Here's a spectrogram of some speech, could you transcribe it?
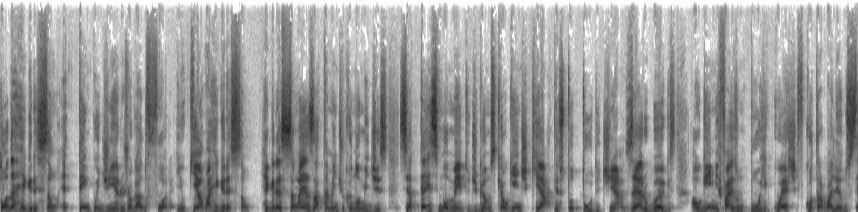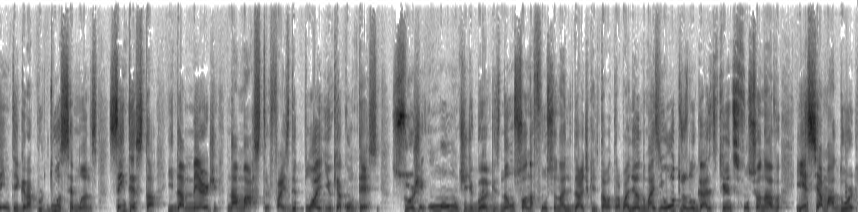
Toda regressão é tempo e dinheiro jogado fora. E o que é uma regressão? Regressão é exatamente o que o nome diz. Se até esse momento, digamos que alguém de QA testou tudo e tinha zero bugs, alguém me faz um pull request e ficou trabalhando sem integrar por duas semanas, sem testar, e dá merge na master, faz deploy e o que acontece? Surge um monte de bugs, não só na funcionalidade que ele estava trabalhando, mas em outros lugares que antes funcionava. Esse amador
